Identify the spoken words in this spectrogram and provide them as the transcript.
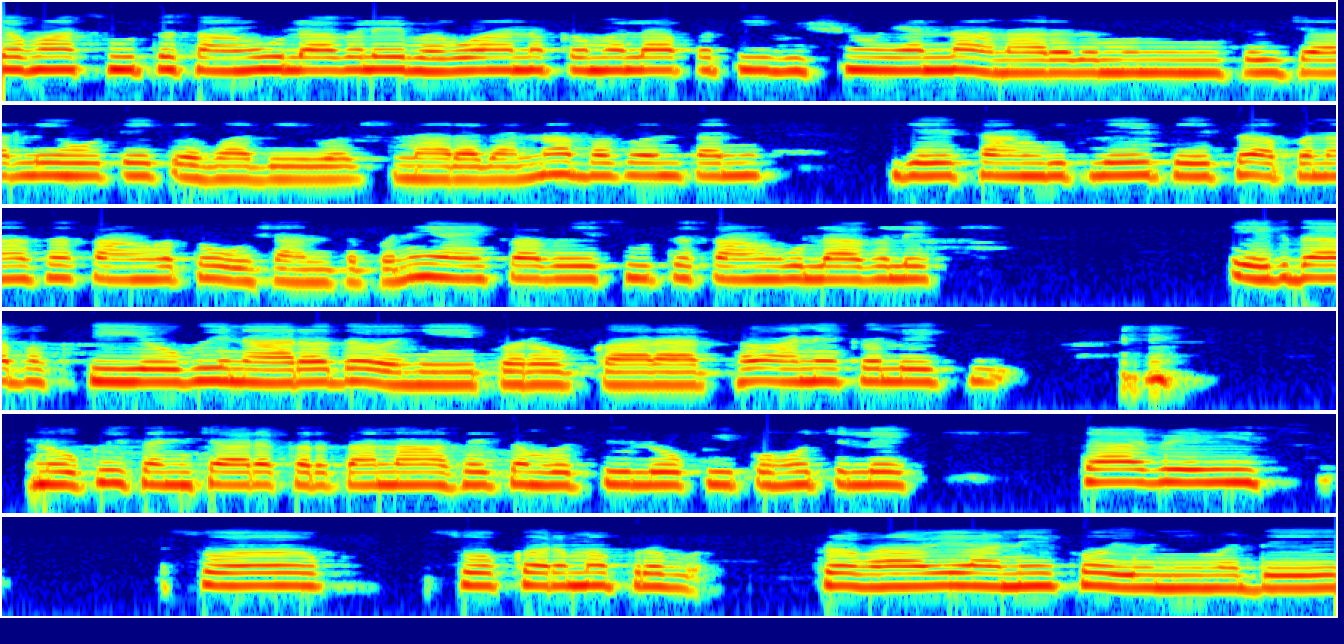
तेव्हा सूत सांगू लागले भगवान कमलापती विष्णू यांना नारद मुनी विचारले होते तेव्हा देवर्ष नारदांना भगवंतांनी जे सांगितले तेच आपणास सांगतो. शांतपणे ऐकावे सूत सांगू लागले. एकदा भक्ती योगी नारद हे परोपकारार्थ अनेक लेखी लोकी संचार करताना असेच मृत्यू लोकी पोहोचले. त्यावेळी स्व स्वकर्म प्रभ प्रभावे अनेक योनीमध्ये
